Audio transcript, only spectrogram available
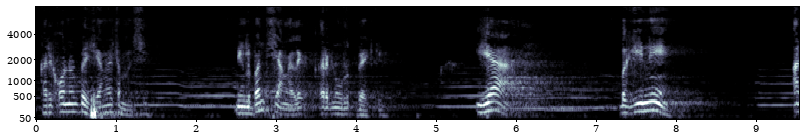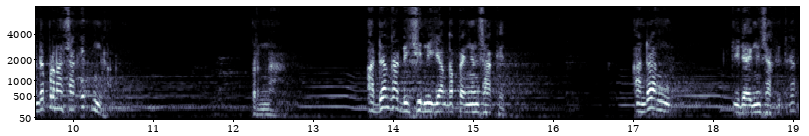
Kari konon baik yang teman sih. Ning leban siang ale kari nurut baik iya. Begini. Anda pernah sakit enggak? Pernah. Ada enggak di sini yang kepengen sakit? Anda tidak ingin sakit kan?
